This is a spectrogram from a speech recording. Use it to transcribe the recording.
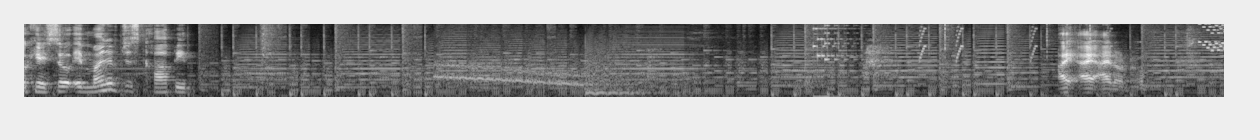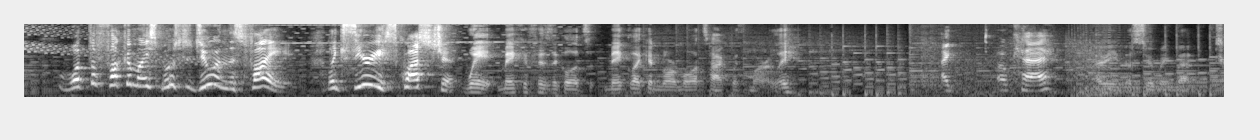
Okay, so it might have just copied. I, I I don't know. What the fuck am I supposed to do in this fight? Like, serious question. Wait, make a physical. It's make like a normal attack with Marley. I. Okay. I mean, assuming that.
